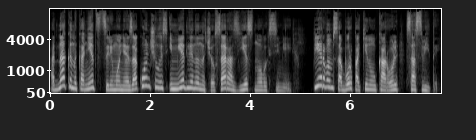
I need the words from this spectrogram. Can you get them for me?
Однако, наконец, церемония закончилась, и медленно начался разъезд новых семей. Первым собор покинул король со свитой.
